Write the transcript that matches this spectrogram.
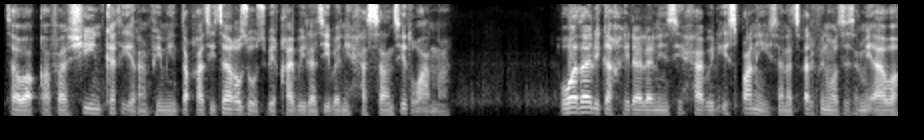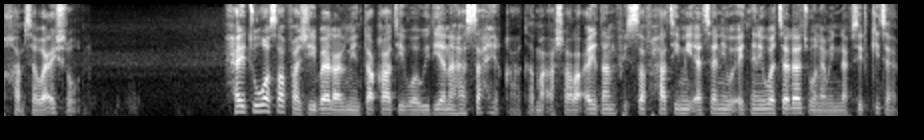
توقف شين كثيرا في منطقة تغزوت بقبيلة بني حسان تطوان وذلك خلال الانسحاب الإسباني سنة 1925 حيث وصف جبال المنطقة ووديانها السحيقة كما أشار أيضا في الصفحة 232 من نفس الكتاب.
